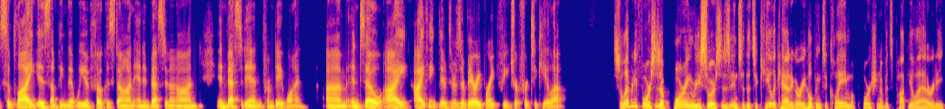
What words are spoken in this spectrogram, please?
Supply is something that we have focused on and invested on, invested in from day one. Um, and so I I think that there's a very bright future for tequila. Celebrity forces are pouring resources into the tequila category, hoping to claim a portion of its popularity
